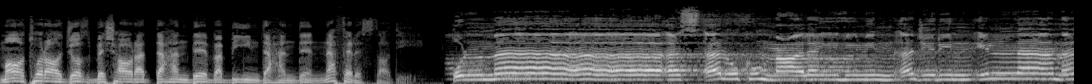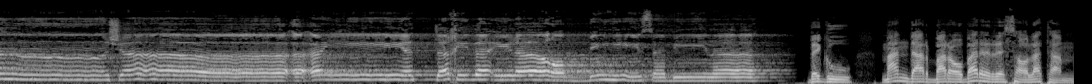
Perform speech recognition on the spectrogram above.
ما تو را جز بشارت دهنده و بین دهنده نفرستادیم. قل ما اسألكم عليه من اجر الا من شاء ان يتخذ إلى ربه سبيلا. بگو من در برابر رسالتم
